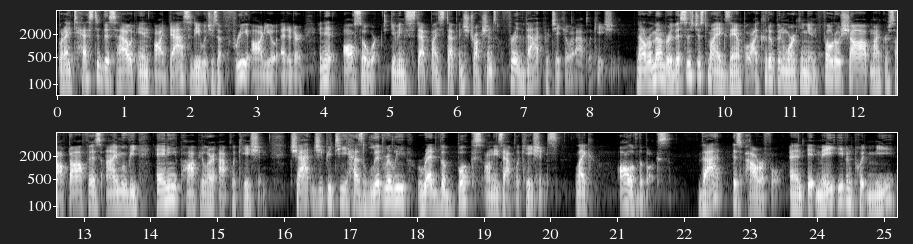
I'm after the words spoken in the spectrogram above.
but I tested this out in Audacity, which is a free audio editor, and it also worked, giving step-by-step -step instructions for that particular application. Now remember, this is just my example. I could have been working in Photoshop, Microsoft Office, iMovie, any popular application. ChatGPT has literally read the books on these applications, like all of the books. That is powerful, and it may even put me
